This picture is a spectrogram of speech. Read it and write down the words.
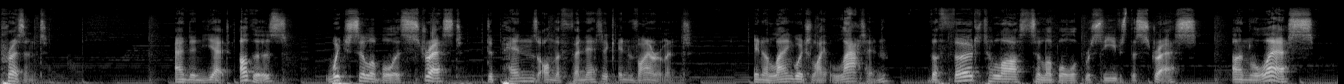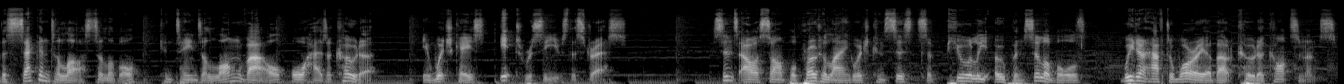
present. And in yet others, which syllable is stressed depends on the phonetic environment. In a language like Latin, the third to last syllable receives the stress, unless the second to last syllable contains a long vowel or has a coda, in which case it receives the stress. Since our sample proto-language consists of purely open syllables, we don't have to worry about coda consonants.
